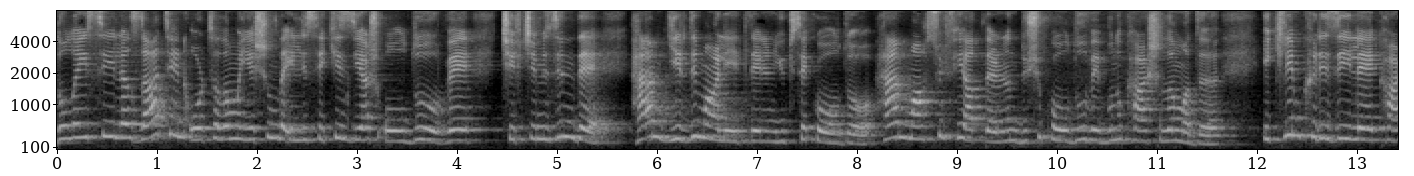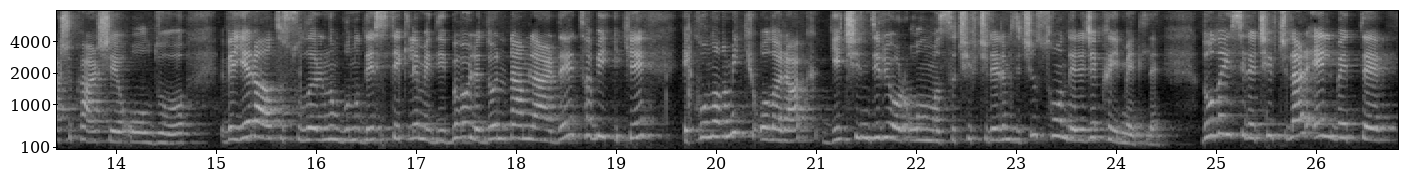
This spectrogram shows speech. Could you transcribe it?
Dolayısıyla zaten ortalama yaşında 58 yaş olduğu ve çiftçimizin de hem girdi maliyetlerinin yüksek olduğu hem mahsul fiyatlarının düşük olduğu ve bunu karşılamadığı, iklim kriziyle karşı karşıya olduğu ve yeraltı sularının bunu desteklemediği böyle dönemlerde tabii ki ekonomik olarak geçindiriyor olması çiftçilerimiz için son derece kıymetli. Dolayısıyla çiftçiler elbette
